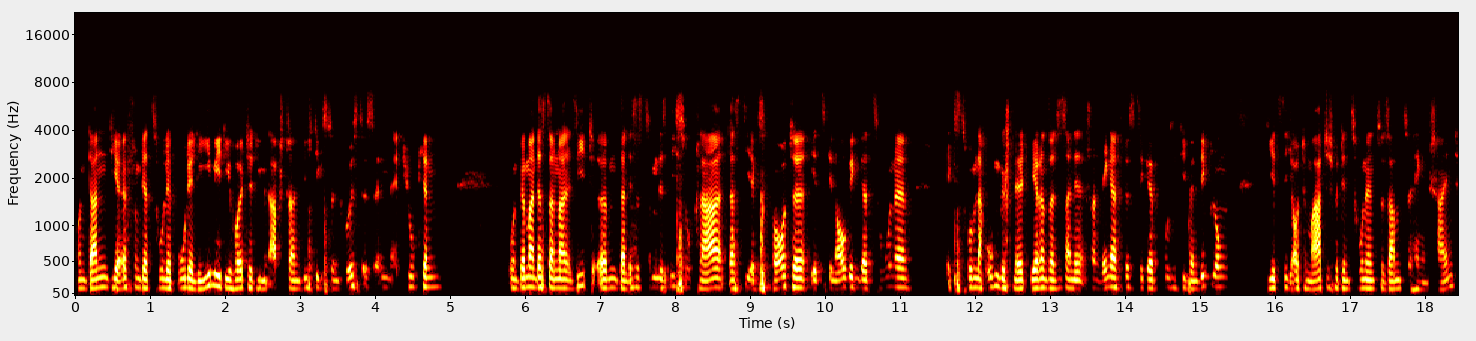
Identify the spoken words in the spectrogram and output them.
Und dann die Eröffnung der Zone Bode Lemi, die heute die mit Abstand wichtigste und größte ist in Äthiopien. Und wenn man das dann mal sieht, ähm, dann ist es zumindest nicht so klar, dass die Exporte jetzt genau wegen der Zone extrem nach oben geschnellt wären, sondern es ist eine schon längerfristige positive Entwicklung, die jetzt nicht automatisch mit den Zonen zusammenzuhängen scheint.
